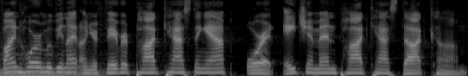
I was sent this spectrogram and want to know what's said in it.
Find Horror Movie Night on your favorite podcasting app or at hmnpodcast.com.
